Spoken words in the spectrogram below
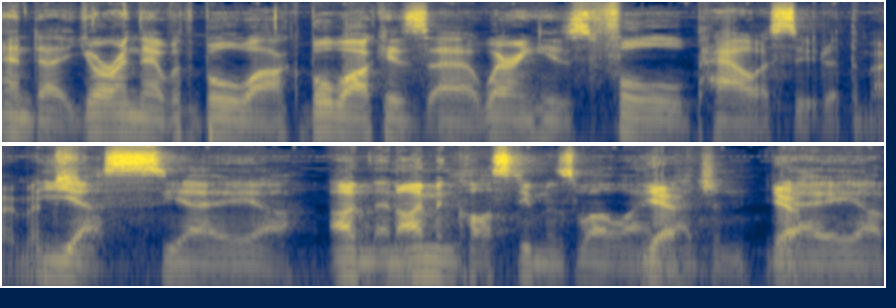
And uh, you're in there with Bulwark. Bulwark is uh, wearing his full power suit at the moment. Yes. Yeah. Yeah. yeah. Um, and I'm in costume as well. I Yeah. imagine. Yeah. Yeah. Yeah. yeah.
